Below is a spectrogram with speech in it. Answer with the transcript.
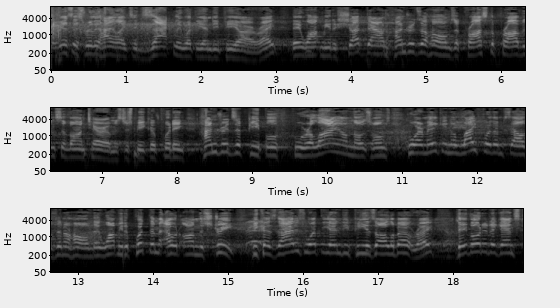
I guess this really highlights exactly what the NDP are, right? They want me to shut down hundreds of homes across the province of Ontario, Mr. Speaker, putting hundreds of people who rely on those homes, who are making a life for themselves in a home, they want me to put them out on the street, because that is what the NDP is all about, right? They voted against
